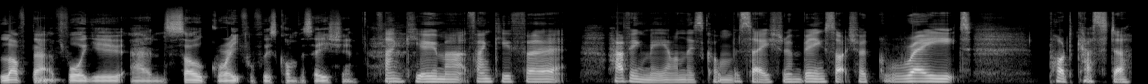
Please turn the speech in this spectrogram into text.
love that Mm. for you and so grateful for this conversation. Thank you, Matt. Thank you for having me on this conversation and being such a great podcaster.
